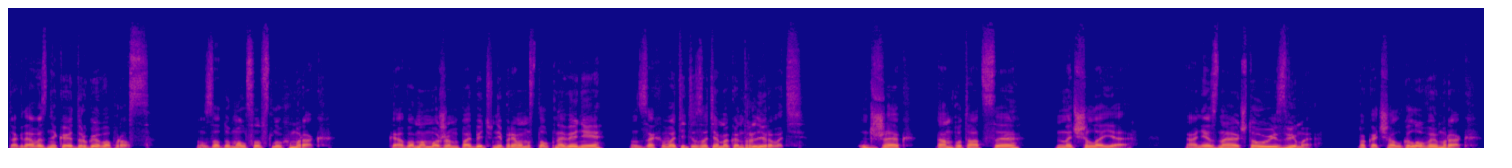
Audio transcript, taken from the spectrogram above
«Тогда возникает другой вопрос. Задумался вслух мрак. Кого мы можем побить в непрямом столкновении, захватить и затем и контролировать? Джек, ампутация, начала я. Они знают, что уязвимы, покачал головой мрак.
